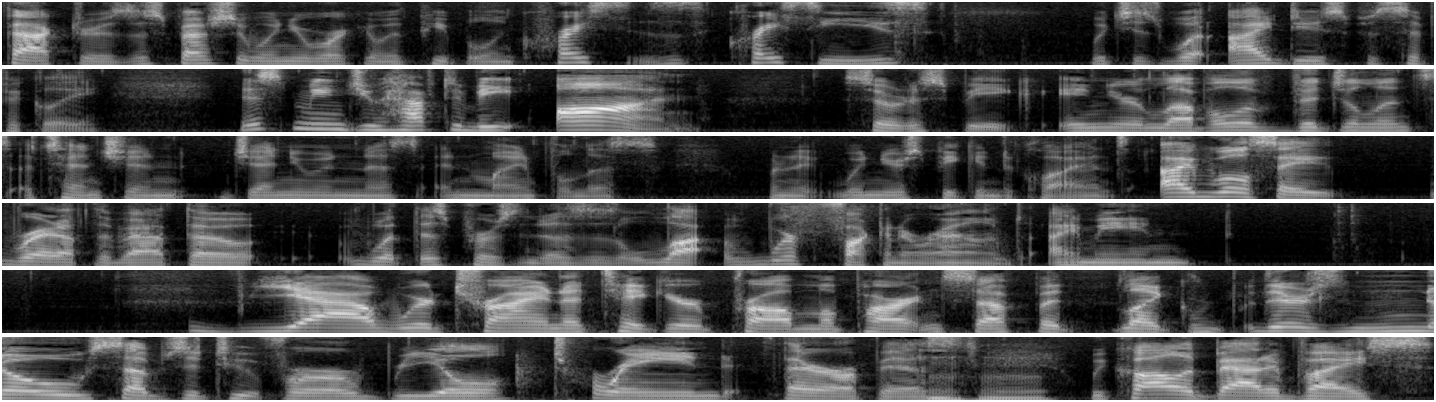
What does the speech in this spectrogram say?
factors, especially when you're working with people in crises, crises which is what I do specifically. This means you have to be on, so to speak, in your level of vigilance, attention, genuineness, and mindfulness when it, when you're speaking to clients. I will say right off the bat, though, what this person does is a lot. We're fucking around. I mean, yeah, we're trying to take your problem apart and stuff, but like, there's no substitute for a real trained therapist. Mm-hmm. We call it bad advice,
